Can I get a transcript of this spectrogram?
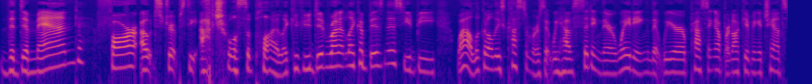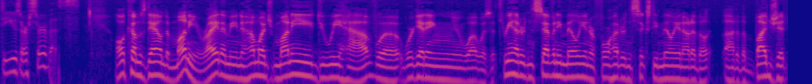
the demand far outstrips the actual supply. Like if you did run it like a business, you'd be, wow, look at all these customers that we have sitting there waiting that we are passing up or not giving a chance to use our service. All comes down to money, right? I mean, how much money do we have? Uh, we're getting what was it, 370 million or 460 million out of the out of the budget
